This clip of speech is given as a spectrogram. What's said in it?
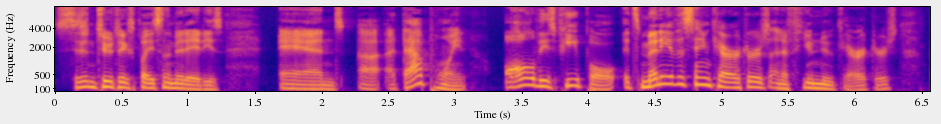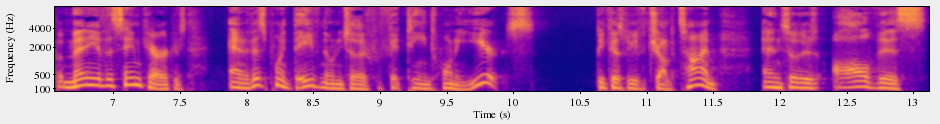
Season two takes place in the mid 80s and uh, at that point all these people it's many of the same characters and a few new characters but many of the same characters and at this point they've known each other for 15 20 years because we've jumped time. And so there's all this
